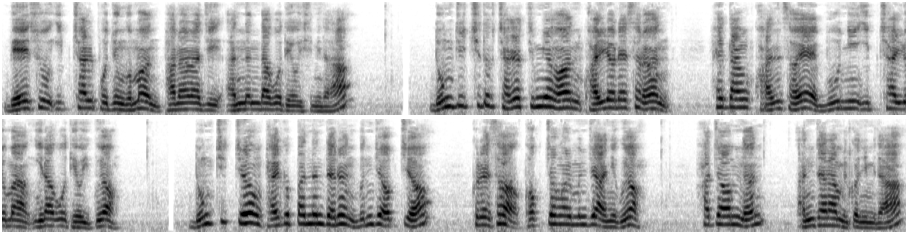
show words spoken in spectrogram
매수 입찰 보증금은 반환하지 않는다고 되어 있습니다. 농지 취득 자격증명원 관련해서는 해당 관서에 문의 입찰 요망이라고 되어 있고요. 농지증 발급받는 데는 문제 없죠. 그래서 걱정할 문제 아니고요. 하자 없는 안전한 물건입니다.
